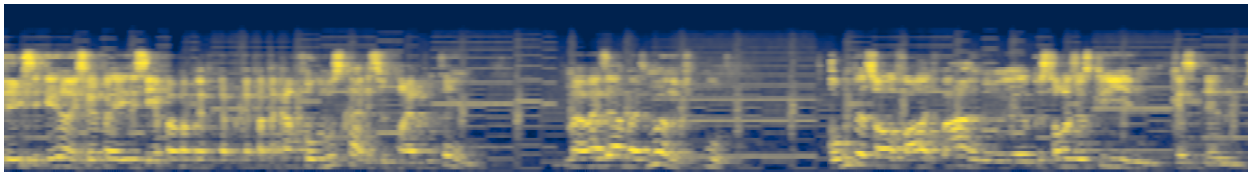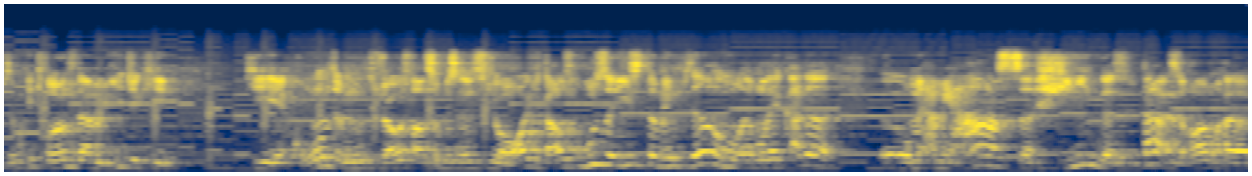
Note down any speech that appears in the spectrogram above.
Esse, não, esse, é pra, esse é, pra, é, pra, é pra tacar fogo nos caras, esse fica mais puta ainda. Mas, mas, é, mas, mano, tipo, como o pessoal fala, tipo, ah, o pessoal às vezes que, que por exemplo, que a gente falando da mídia que, que é contra muitos jogos, fala sobre lance de ódio e tal, usa isso também, não, a molecada uh, ameaça, xinga, assim, tá, rola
